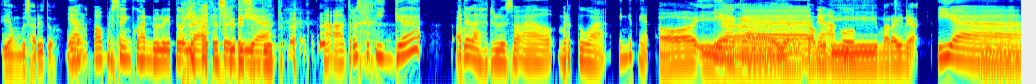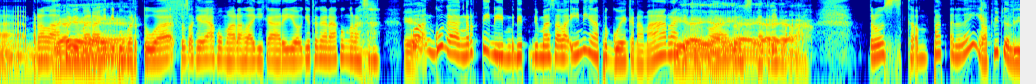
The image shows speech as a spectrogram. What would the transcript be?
yang besar itu yang bukan? oh perselingkuhan dulu itu ya itu tuh ya. disebut. Nah, terus ketiga adalah dulu soal mertua. Ingat nggak? Oh iya, Iya kan, yang kamu yang aku- dimarahin ya? Iya, Hmm, pernah lah iya, aku iya, dimarahin iya. ibu mertua, terus akhirnya aku marah lagi ke Aryo gitu karena aku ngerasa Iya. kok gue nggak ngerti di, di di masalah ini kenapa gue yang kena marah Iya, gitu. iya, Wah, iya, terus nggak iya, terima. iya. Terus keempat adalah ya. Tapi dari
